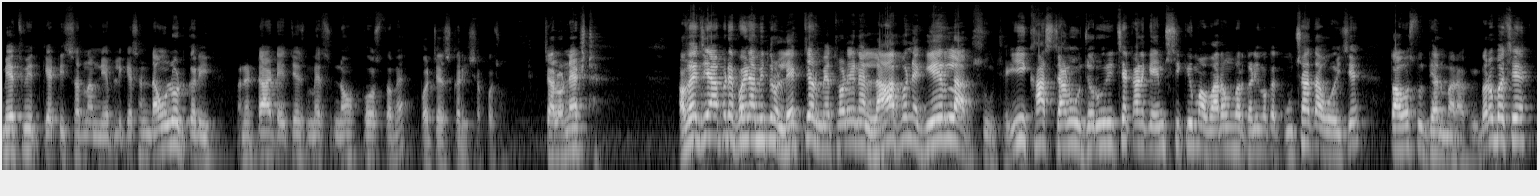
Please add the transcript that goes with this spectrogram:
મેથ વિથ કેટી સર નામની એપ્લિકેશન ડાઉનલોડ કરી અને ટાટ એચએસ મેથ્સનો કોર્સ તમે પરચેસ કરી શકો છો. ચાલો નેક્સ્ટ હવે જે આપણે ભણ્યા મિત્રો લેક્ચર મેથડ એના લાભ અને ગેરલાભ શું છે? એ ખાસ જાણવું જરૂરી છે, કારણ કે એમસીક્યુમાં વારંવાર ઘણી વખત પૂછાતા હોય છે, તો આ વસ્તુ ધ્યાનમાં રાખવી. બરોબર છે?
